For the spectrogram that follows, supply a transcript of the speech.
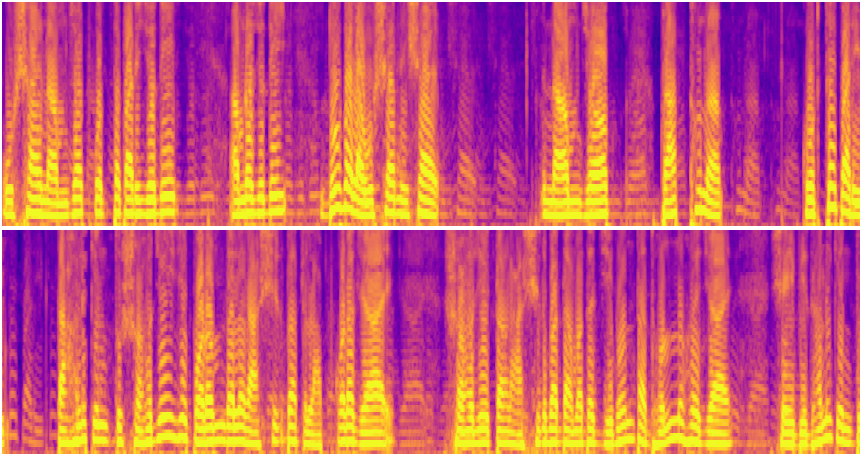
উষায় নাম জপ করতে পারি যদি, আমরা যদি দুবেলা উষা নিশায় নাম জপ প্রার্থনা করতে পারি, তাহলে কিন্তু সহজেই যে পরম দলের আশীর্বাদ লাভ করা যায়। সহজেই তার আশীর্বাদে আমাদের জীবনটা ধন্য হয়ে যায়। সেই বিধানে কিন্তু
